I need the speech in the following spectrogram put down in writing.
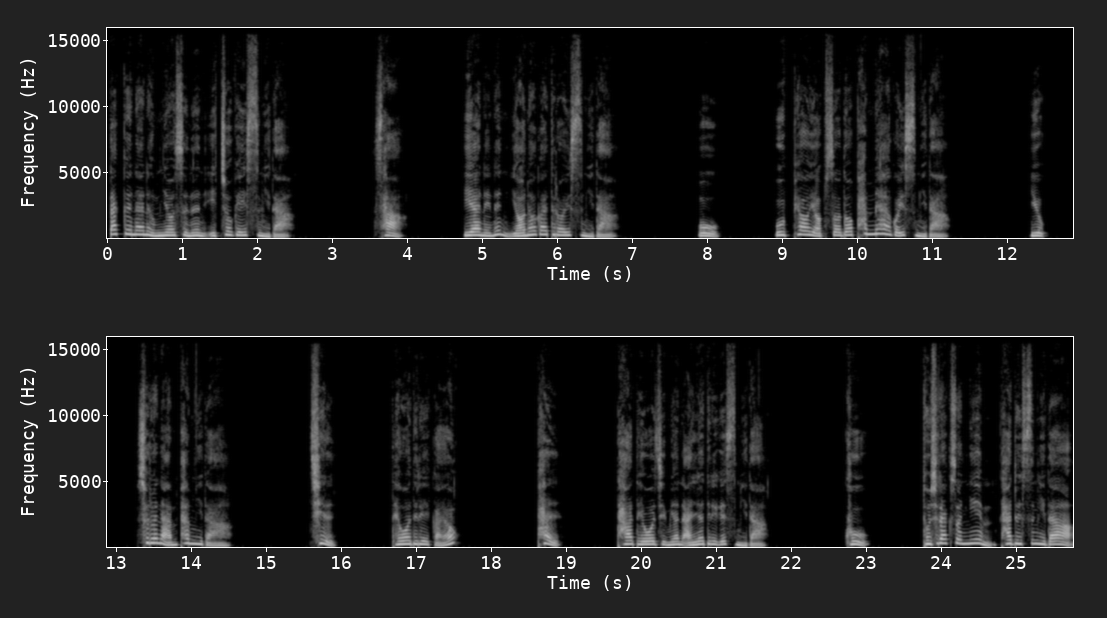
따끈한 음료수는 이쪽에 있습니다. 4. 이 안에는 연어가 들어 있습니다. 5. 우표 엽서도 판매하고 있습니다. 6. 술은 안 팝니다. 7. 데워드릴까요? 8. 다 데워지면 알려드리겠습니다. 9. 도시락 손님 다 됐습니다.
